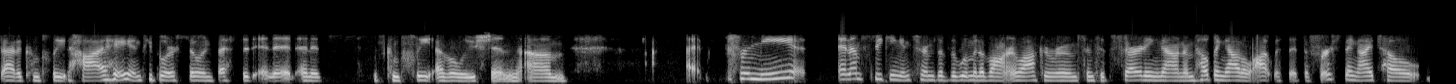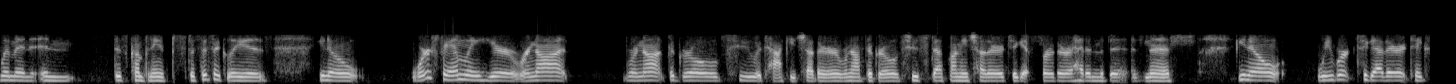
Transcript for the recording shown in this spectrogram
at a complete high, and people are so invested in it, and it's this complete evolution. Um, for me, and I'm speaking in terms of the Women of Honor locker room since it's starting now and I'm helping out a lot with it. The first thing I tell women in this company specifically is, you know, we're family here. We're not we're not the girls who attack each other. We're not the girls who step on each other to get further ahead in the business. You know, we work together. It takes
